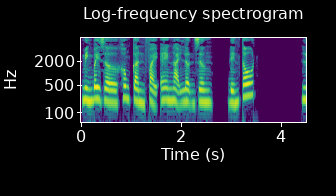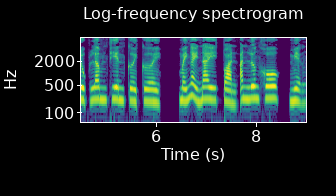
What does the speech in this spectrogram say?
mình bây giờ không cần phải e ngại lợn rừng, đến tốt. Lục Lâm Thiên cười cười, mấy ngày nay toàn ăn lương khô, miệng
